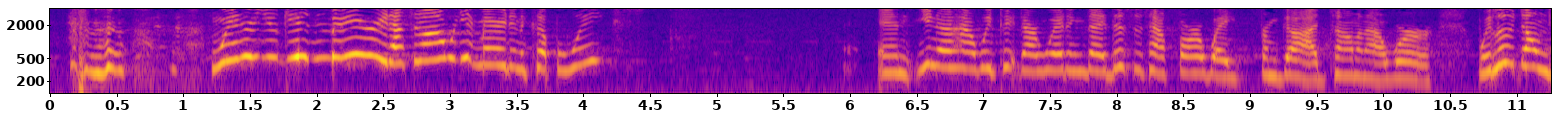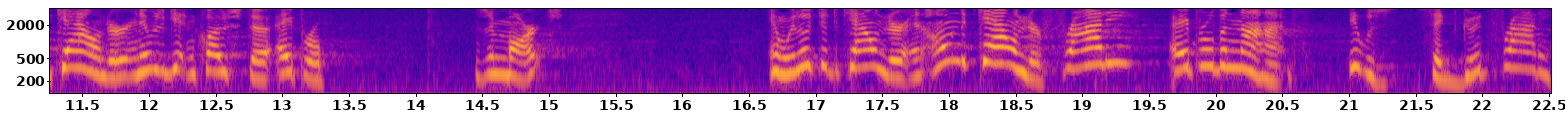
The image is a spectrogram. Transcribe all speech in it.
when are you getting married? I said, Oh, we're getting married in a couple weeks. And you know how we picked our wedding day? This is how far away from God Tom and I were. We looked on the calendar and it was getting close to April. It was in March. And we looked at the calendar and on the calendar, Friday, April the 9th, it was said Good Friday.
